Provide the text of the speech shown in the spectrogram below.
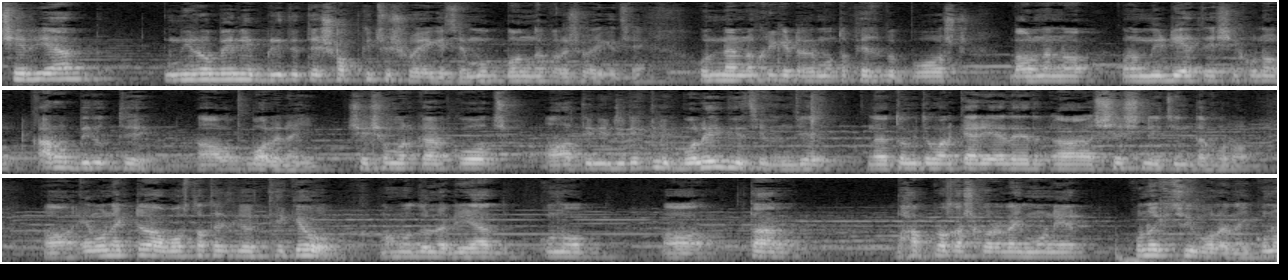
সে রিয়াদ নীরবে নিবৃত্তিতে সব কিছু সয়ে গেছে, মুখ বন্ধ করে সয়ে গেছে। অন্যান্য ক্রিকেটারের মতো ফেসবুক পোস্ট বা অন্যান্য কোনো মিডিয়াতে সে কোনো, কারও বিরুদ্ধে বলে নাই। সেই সময়কার কোচ তিনি ডিরেক্টলি বলেই দিয়েছিলেন যে তুমি তোমার ক্যারিয়ারের শেষ নিয়ে চিন্তা করো। এমন একটা অবস্থা থেকে, থেকেও মোহাম্মদুল্লাহ রিয়াদ কোনো তার ভাব প্রকাশ করে নাই, মনের কোনো কিছুই বলে নাই, কোনো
